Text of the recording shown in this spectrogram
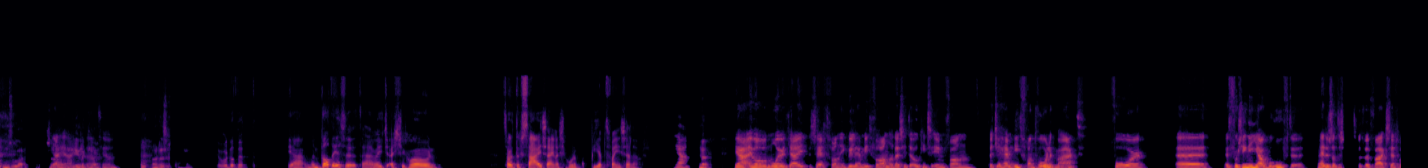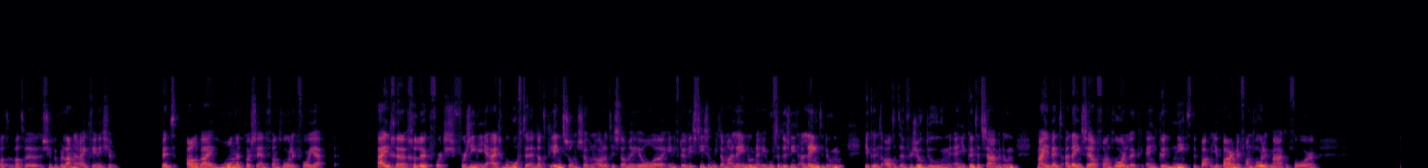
Onze Zo, ja, ja, heerlijk, inderdaad, ja. ja. Oh, dat is echt dat het... Ja, maar dat is het, hè. Weet je, als je gewoon... Het zou toch saai zijn als je gewoon een kopie hebt van jezelf? Ja. Ja. Ja, en wel wat mooi wat jij zegt van ik wil hem niet veranderen. Daar zit ook iets in van dat je hem niet verantwoordelijk maakt voor eh, het voorzien in jouw behoeften. Ja. Dus dat is iets wat we vaak zeggen, wat, wat we super belangrijk vinden. Is je bent allebei 100% verantwoordelijk voor je eigen geluk, voor het voorzien in je eigen behoeften. En dat klinkt soms zo van, oh, dat is dan weer heel eh, individualistisch. Dan moet je het allemaal alleen doen. Nee, je hoeft het dus niet alleen te doen. Je kunt altijd een verzoek doen en je kunt het samen doen. Maar je bent alleen zelf verantwoordelijk. En je kunt niet de pa- je partner verantwoordelijk maken voor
